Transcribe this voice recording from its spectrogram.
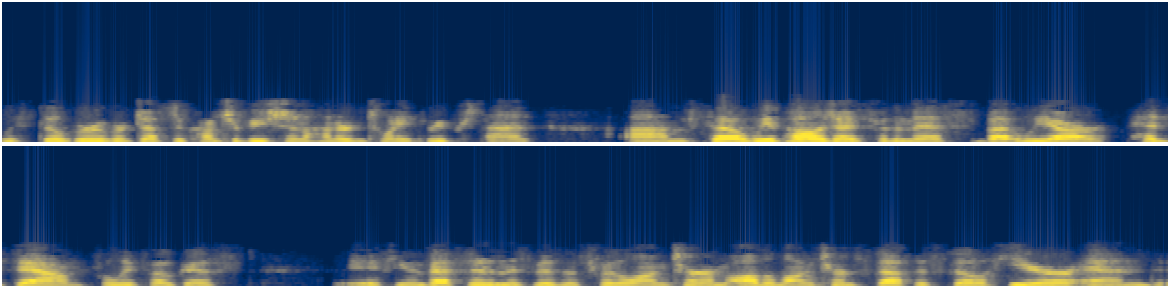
We still grew our adjusted contribution 123%. Um, so we apologize for the miss, but we are heads down, fully focused. If you invested in this business for the long term, all the long-term stuff is still here and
